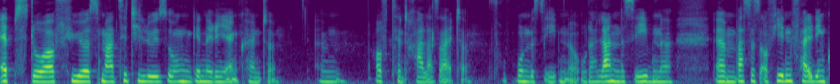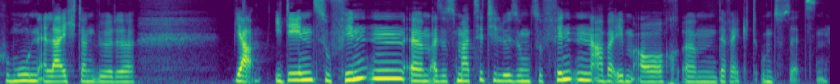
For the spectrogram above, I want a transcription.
App Store für Smart City-Lösungen generieren könnte ähm, auf zentraler Seite. Bundesebene oder Landesebene, ähm, was es auf jeden Fall den Kommunen erleichtern würde, ja, Ideen zu finden, ähm, also Smart City-Lösungen zu finden, aber eben auch ähm, direkt umzusetzen.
